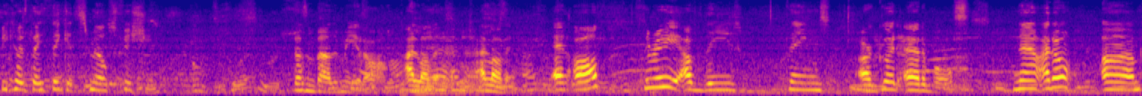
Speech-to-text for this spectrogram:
because they think it smells fishy. Doesn't bother me at all. I love it. I love it. And all three of these things are good edibles. Now I don't. Um,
